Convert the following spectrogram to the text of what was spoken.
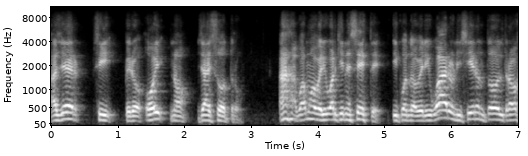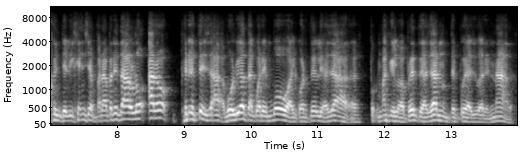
ayer sí, pero hoy no, ya es otro. Ah, vamos a averiguar quién es este. Y cuando averiguaron, hicieron todo el trabajo de inteligencia para apretarlo, ah, no, pero este ya volvió a Tacuarembó, al cuartel de allá. Por más que lo apriete allá, no te puede ayudar en nada.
